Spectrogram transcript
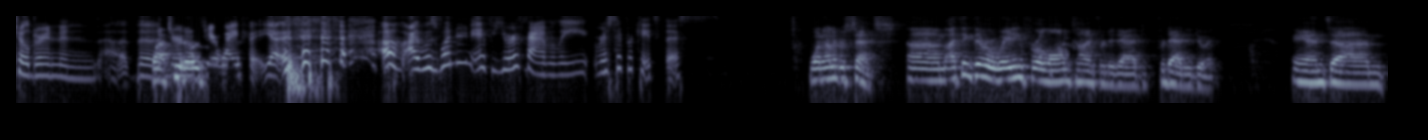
children and uh, the flat journal to your wife. Yeah. um, I was wondering if your family reciprocates this. One hundred percent. Um, I think they were waiting for a long time for dad for dad to do it, and um,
